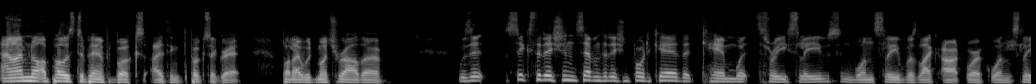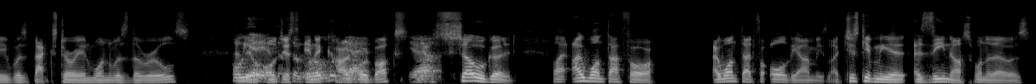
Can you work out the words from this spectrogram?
I'm not opposed to paying for books. I think the books are great, but I would much rather. Was it sixth edition, seventh edition 40k that came with three sleeves, and one sleeve was like artwork, one sleeve was backstory, and one was the rules, and Oh, they were yeah, all just in a yeah, cardboard box. yeah. so good. Like I want that for, I want that for all the armies. Like just give me a, a Xenos one of those,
